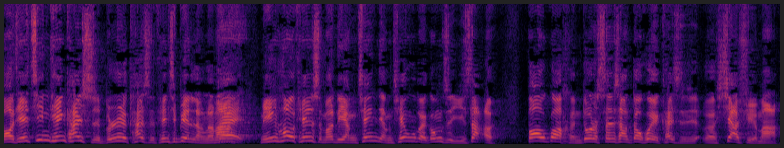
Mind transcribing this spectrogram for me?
宝杰，今天开始不是开始天气变冷了吗？对，明后天什么两千两千五百公尺以上，呃，包括很多的山上都会开始呃下雪嘛，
